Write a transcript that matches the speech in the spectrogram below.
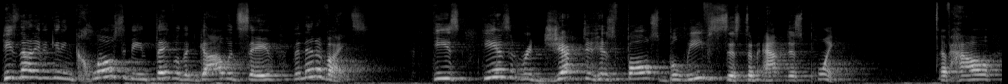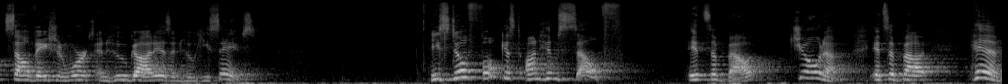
He's not even getting close to being thankful that God would save the Ninevites. He's, he hasn't rejected his false belief system at this point of how salvation works and who God is and who he saves. He's still focused on himself. It's about Jonah. It's about him,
